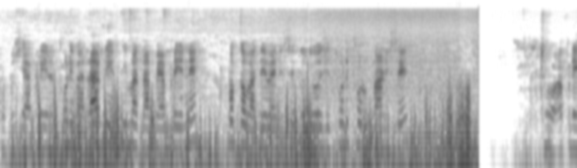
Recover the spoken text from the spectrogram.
તો પછી આપણે એને થોડી વાર રાખીએ ધીમા તાપે આપણે એને પકવવા દેવાની છે. તો જો હજી થોડું થોડું પાણી છે. જો આપણે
